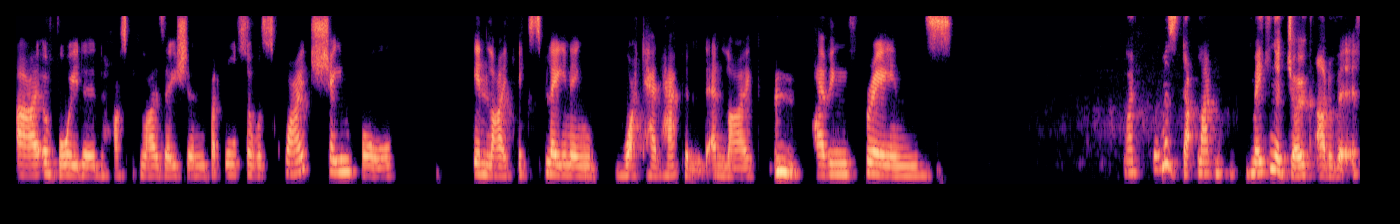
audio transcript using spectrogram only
i avoided hospitalization but also was quite shameful in like explaining what had happened and like mm. having friends like almost like making a joke out of it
